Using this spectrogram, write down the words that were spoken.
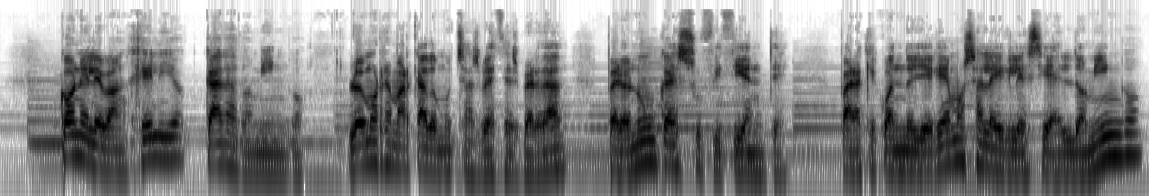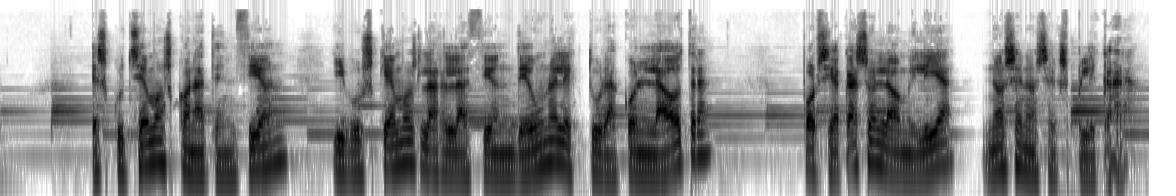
con el Evangelio cada domingo. Lo hemos remarcado muchas veces, ¿verdad? Pero nunca es suficiente para que cuando lleguemos a la iglesia el domingo, escuchemos con atención y busquemos la relación de una lectura con la otra, por si acaso en la homilía no se nos explicara.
